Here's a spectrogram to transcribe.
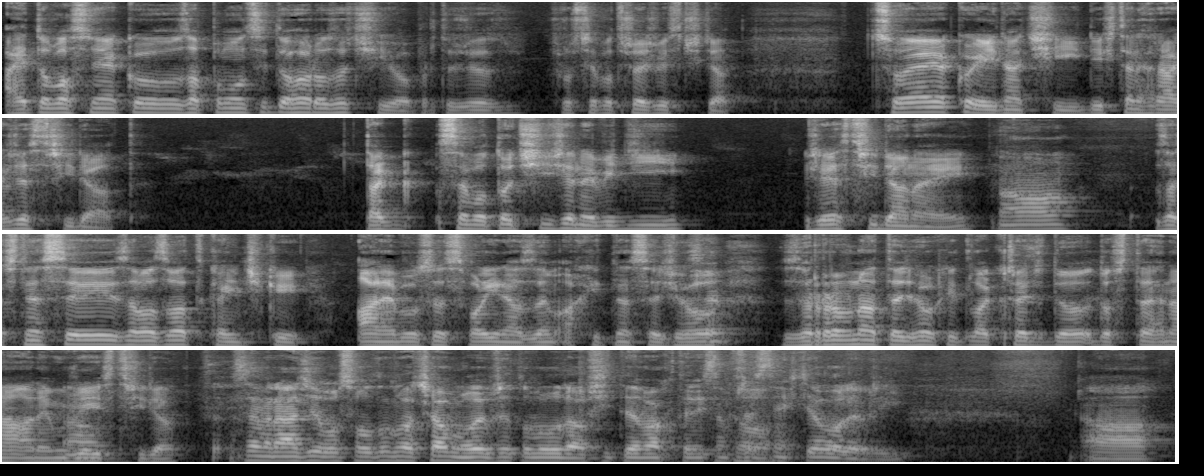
A je to vlastně jako za pomoci toho rozhodčího, protože prostě potřebuješ vystřídat. Co je jako jinačí, když ten hráč jde střídat, tak se otočí, že nevidí, že je střídaný. No. Začne si zavazovat kaničky a nebo se svalí na zem a chytne se, že ho jsem... zrovna teď ho chytla křeč do, do stehna a nemůže no. jí střídat. Jsem rád, že o tom začal mluvit, protože to byl další téma, který jsem no. přesně chtěl otevřít. A, a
